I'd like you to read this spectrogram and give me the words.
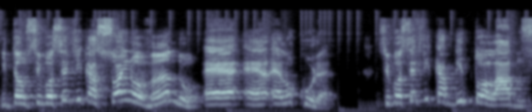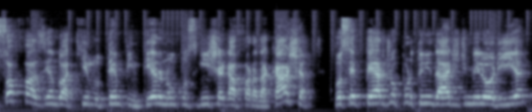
Então, se você ficar só inovando, é, é, é loucura. Se você ficar bitolado só fazendo aquilo o tempo inteiro, não conseguir enxergar fora da caixa, você perde a oportunidade de melhoria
